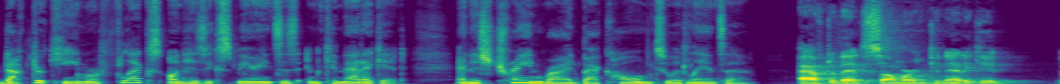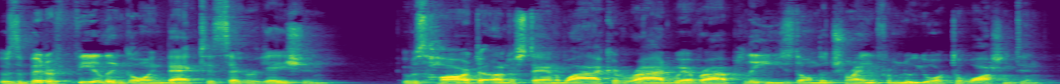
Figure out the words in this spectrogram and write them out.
Dr. King reflects on his experiences in Connecticut and his train ride back home to Atlanta. After that summer in Connecticut, it was a bitter feeling going back to segregation. It was hard to understand why I could ride wherever I pleased on the train from New York to Washington,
